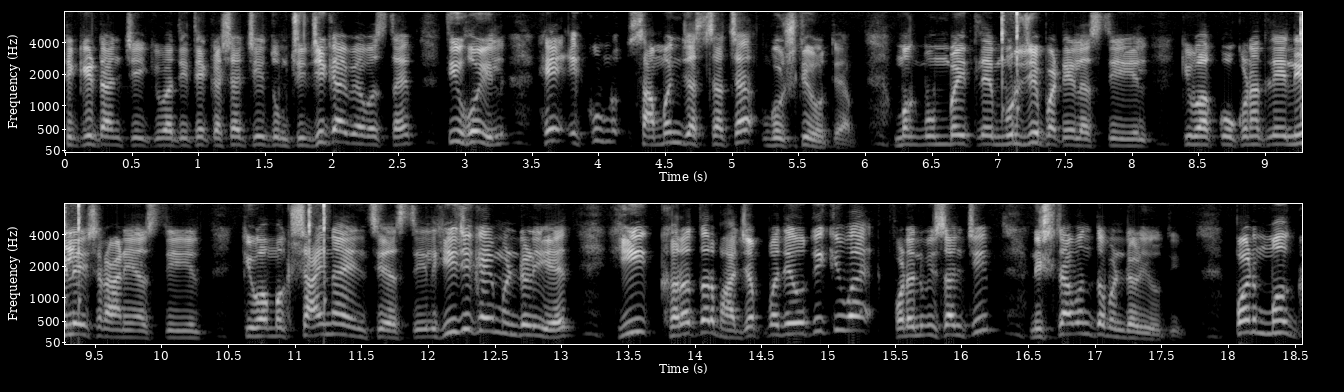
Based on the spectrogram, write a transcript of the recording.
तिकिटांची किंवा तिथे कशाची तुमची जी काय व्यवस्था आहे ती होईल हे एकूण सामंजस्याच्या गोष्टी होत्या. मग मुंबईतले मुरजी पटेल असतील किंवा कोकणातले निलेश राणे असतील किंवा मग शायना यांचे असतील ही जी काही मंडळी आहेत ही खरं तर भाजपमध्ये होती किंवा फडणवीसांची निष्ठावंत मंडळी होती. पण मग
